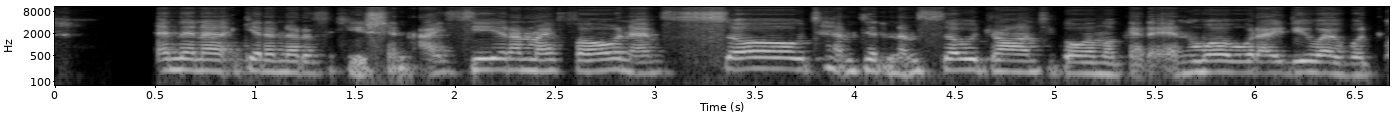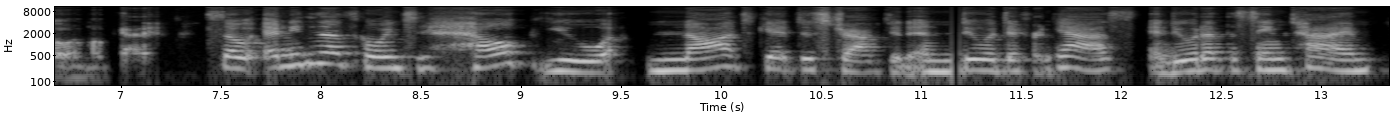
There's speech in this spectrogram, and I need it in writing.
and then I get a notification. I see it on my phone. I'm so tempted and I'm so drawn to go and look at it. And what would I do? I would go and look at it. So anything that's going to help you not get distracted and do a different task and do it at the same time,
